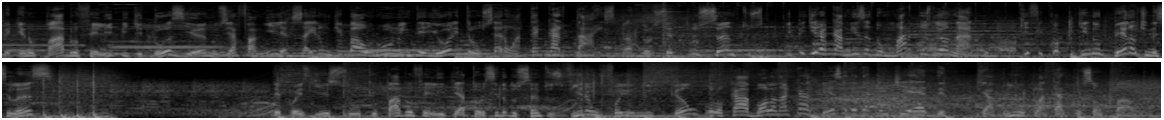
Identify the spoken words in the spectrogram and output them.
O pequeno Pablo Felipe, de 12 anos, e a família saíram de Bauru, no interior, e trouxeram até cartaz para torcer pro Santos e pedir a camisa do Marcos Leonardo, que ficou pedindo o pênalti nesse lance. Depois disso, o que o Pablo Felipe e a torcida do Santos viram foi o Nicão colocar a bola na cabeça do atacante Éder, que abriu o placar para o São Paulo.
